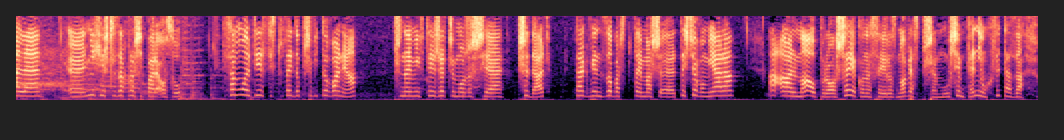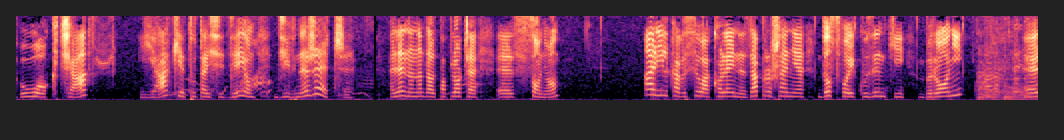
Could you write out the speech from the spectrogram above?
Ale e, niech jeszcze zaprosi parę osób. Samuel, ty jesteś tutaj do przywitowania. Przynajmniej w tej rzeczy możesz się przydać. Tak więc zobacz, tutaj masz e, teściową Jara. A Alma, o proszę, jak ona sobie rozmawia z Przemusiem, ten ją chwyta za łokcia. Jakie tutaj się dzieją dziwne rzeczy. Elena nadal paplocze e, z Sonią. A Lilka wysyła kolejne zaproszenie do swojej kuzynki Broni. E,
